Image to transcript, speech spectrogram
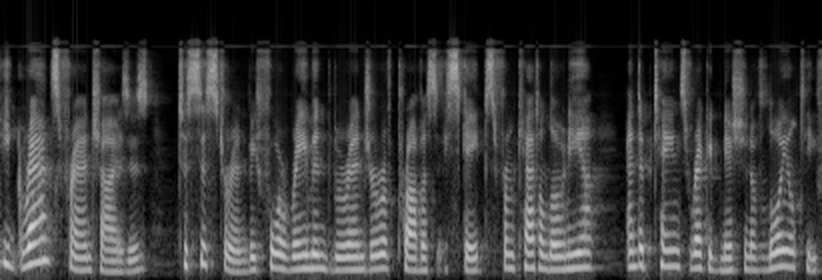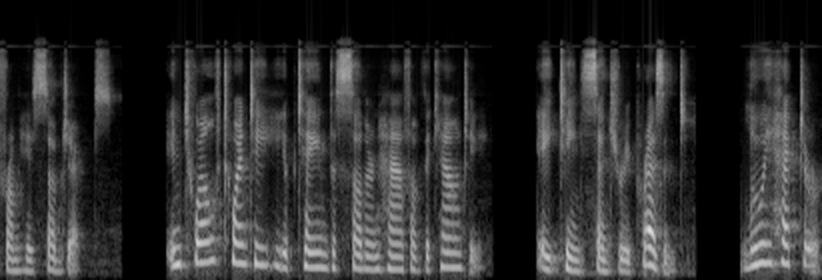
He grants franchises to Sisteron before Raymond Berenger of Provence escapes from Catalonia and obtains recognition of loyalty from his subjects. In 1220 he obtained the southern half of the county. 18th century present. Louis Hector,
